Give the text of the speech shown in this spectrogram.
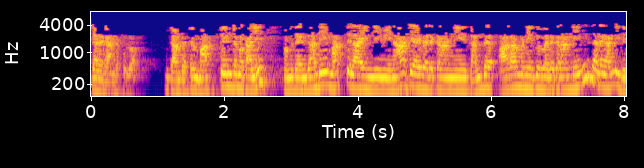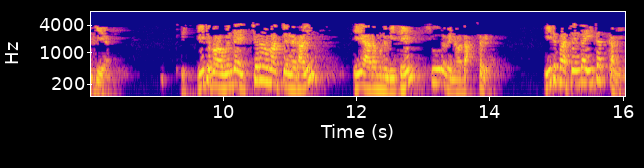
දැනගන්න පුළුවන්. ගන්ධට මත් වෙන්නම කලින් මම දැන් ගඳේ මත් වෙලා ඉන්නේ මේ නාසයයි වැඩ කරන්නේ ගන්ධ ආරම්භණයක වැඩ කරන්නේ කියලා දැනගන්න ඉඩ තියෙනවා. ඊට පහුවෙන්ද එච්චරම මත් වෙන්න කලින් ඒ අරමුණ විශේෂ සූර වෙනවා දක්ෂ වෙනවා. ඊට පස්සේ ඉඳලා ඊටත් කලින්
